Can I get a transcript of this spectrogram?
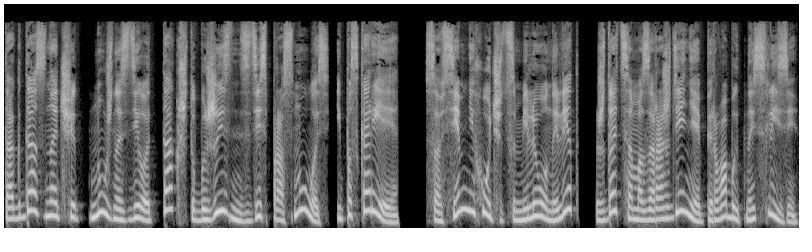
Тогда, значит, нужно сделать так, чтобы жизнь здесь проснулась и поскорее. Совсем не хочется миллионы лет ждать самозарождения первобытной слизи.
